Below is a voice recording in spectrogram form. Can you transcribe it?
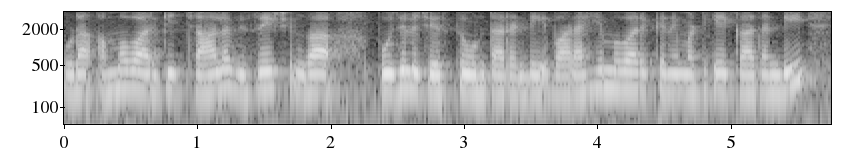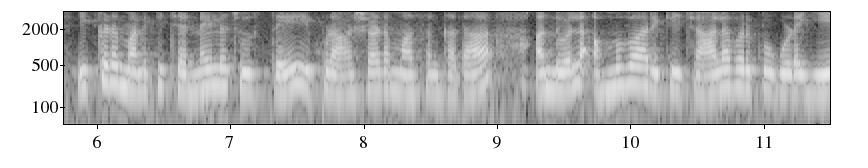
కూడా అమ్మవారికి చాలా విశేషంగా పూజలు చేస్తూ ఉంటారండి. వారాహి అమ్మవారికి మట్టుకే కాదండి. ఇక్కడ మనకి చెన్నైలో చూస్తే ఇప్పుడు ఆషాఢ మాసం కదా. అందువల్ల అమ్మవారికి చాలా వరకు కూడా ఏ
